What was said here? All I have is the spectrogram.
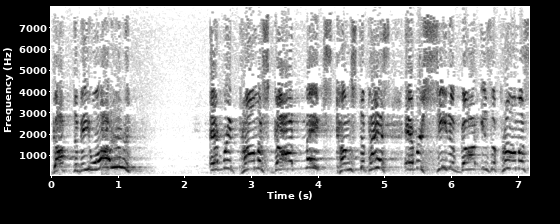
got to be watered. Every promise God makes comes to pass. Every seed of God is a promise.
